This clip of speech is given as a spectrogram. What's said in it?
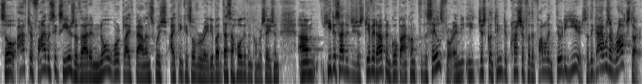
So after five or six years of that and no work-life balance, which I think is overrated, but that's a whole different conversation, um, he decided to just give it up and go back onto the sales floor. And he just continued to crush it for the following 30 years. So the guy was a rock star.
